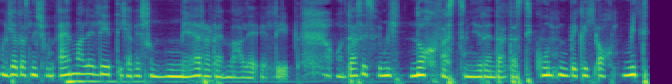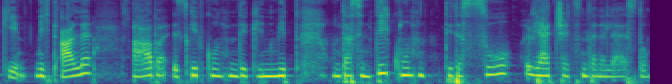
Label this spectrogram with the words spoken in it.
Und ich habe das nicht schon einmal erlebt, ich habe es schon mehrere Male erlebt. Und das ist für mich noch faszinierender, dass die Kunden wirklich auch mitgehen. Nicht alle, aber es gibt Kunden, die gehen mit. Und das sind die Kunden, die das so wertschätzen, deine Leistung.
